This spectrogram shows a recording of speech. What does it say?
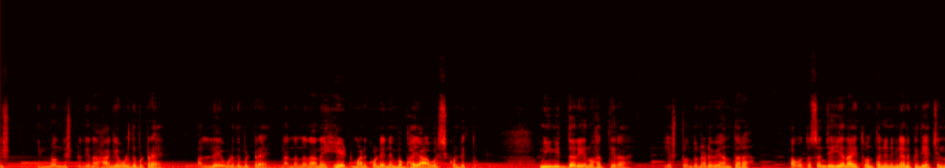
ಇಷ್ಟು ಇನ್ನೊಂದಿಷ್ಟು ದಿನ ಹಾಗೆ ಉಳಿದು ಬಿಟ್ಟರೆ ಅಲ್ಲೇ ಉಳಿದು ಬಿಟ್ಟರೆ ನನ್ನನ್ನು ನಾನೇ ಹೇಟ್ ಮಾಡಿಕೊಂಡೇನೆಂಬ ಭಯ ಆವರಿಸಿಕೊಂಡಿತ್ತು. ನೀನಿದ್ದರೇನು ಹತ್ತಿರ? ಎಷ್ಟೊಂದು ನಡುವೆ ಅಂತರ? ಅವತ್ತು ಸಂಜೆ ಏನಾಯಿತು ಅಂತ ನಿನಗೆ ನೆನಪಿದೆಯಾ ಚಿನ್ನ?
